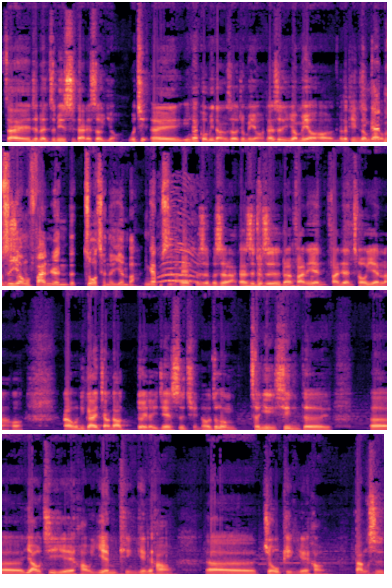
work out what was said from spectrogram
在日本殖民时代的时候有，我记呃，应该国民党的时候就没有，但是有没有哈、那个听众应该不是用番人的做成的烟吧？应该不是吧？哎、不是不是啦，但是就是让番人番人抽烟啦哈。那我你刚才讲到对了一件事情哦，这种成瘾性的呃药剂也好，烟品也好，呃酒品也好，当时、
